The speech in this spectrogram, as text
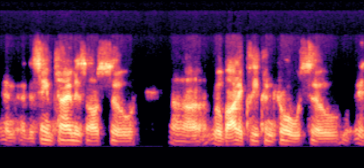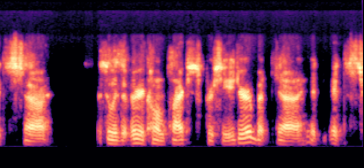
and at the same time is also uh, robotically controlled. So it's so it's a very complex procedure, but uh, it, it's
